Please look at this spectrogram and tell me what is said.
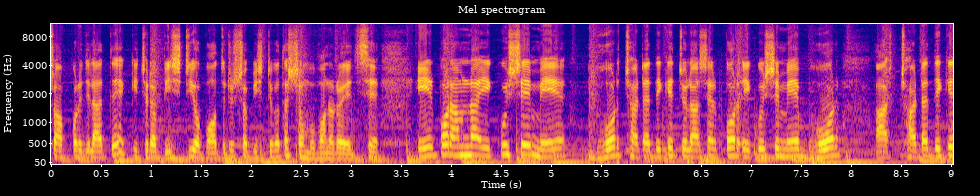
সবকটি জেলাতে কিছুটা বৃষ্টি ও বজ্রসহ বৃষ্টিপাতের সম্ভাবনা রয়েছে। এরপর আমরা একুশে মে ভোর ছটার দিকে চলে আসার পর একুশে মে ভোর আহ, ছয়টার দিকে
